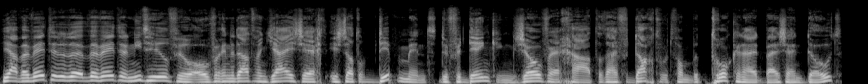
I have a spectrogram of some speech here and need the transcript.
Ja, we weten, er, we weten er niet heel veel over. Inderdaad, wat jij zegt is dat op dit moment de verdenking zo ver gaat dat hij verdacht wordt van betrokkenheid bij zijn dood.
